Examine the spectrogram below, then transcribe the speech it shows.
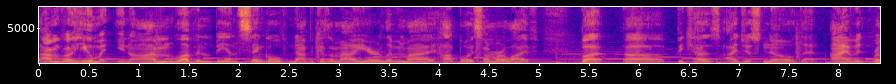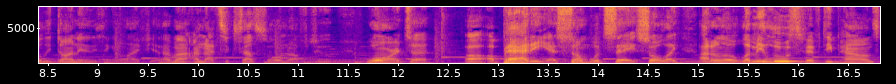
I'm a human, you know. I'm loving being single, not because I'm out here living my hot boy summer life, but uh, because I just know that I haven't really done anything in life yet. I'm not. I'm not successful enough to warrant a uh, a baddie, as some would say. So, like, I don't know. Let me lose 50 pounds.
